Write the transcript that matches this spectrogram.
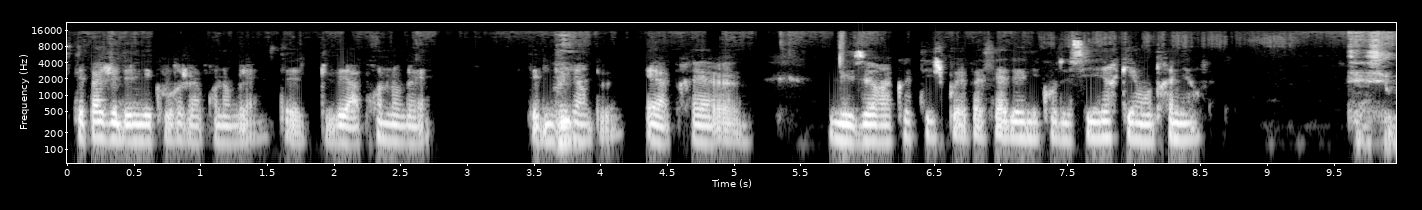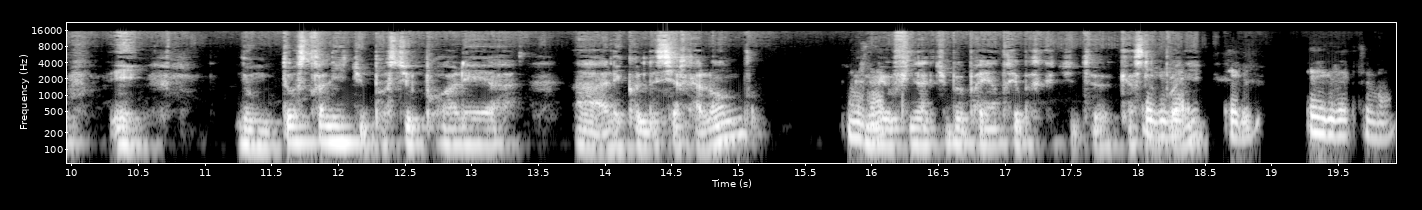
c'était pas je vais donner des cours, je vais apprendre l'anglais. C'était je vais apprendre l'anglais. C'était le un peu. Et après, euh, les heures à côté, je pouvais passer à donner des cours de cirque et m'entraîner en fait. C'est ouf. Et donc d'Australie, tu postules pour aller à, à l'école de cirque à Londres. Mais au final, tu peux pas y entrer parce que tu te casses le poignet. Exactement.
